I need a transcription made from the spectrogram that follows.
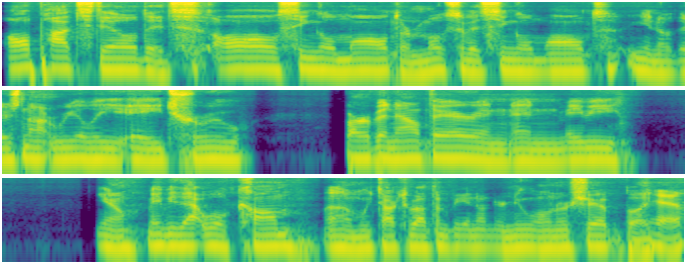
all pot stilled. It's all single malt, or most of it's single malt. You know, there's not really a true bourbon out there, and and maybe, you know, maybe that will come. Um, we talked about them being under new ownership, but yeah.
